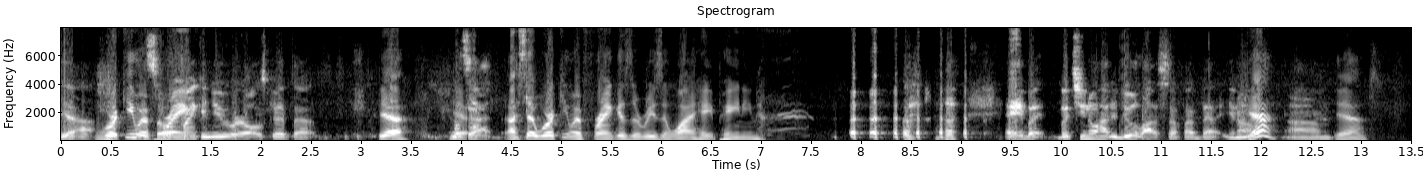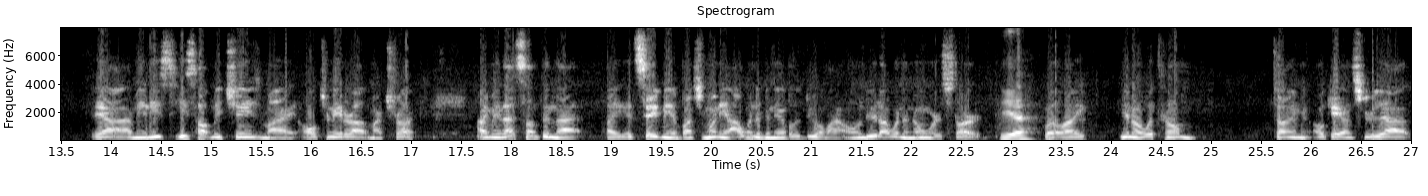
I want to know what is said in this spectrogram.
yeah. working with so Frank, Frank and you were always good at that. yeah, What's yeah. that? I said working with Frank is the reason why I hate painting. hey, but but you know how to do a lot of stuff. I bet you know. Yeah. Um, yeah, Yeah, I mean he's he's helped me change my alternator out in my truck. I mean that's something that like it saved me a bunch of money. I wouldn't have been able to do on my own, dude. I wouldn't have known where to start. yeah, But like you know, with him telling me, okay, unscrew that,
